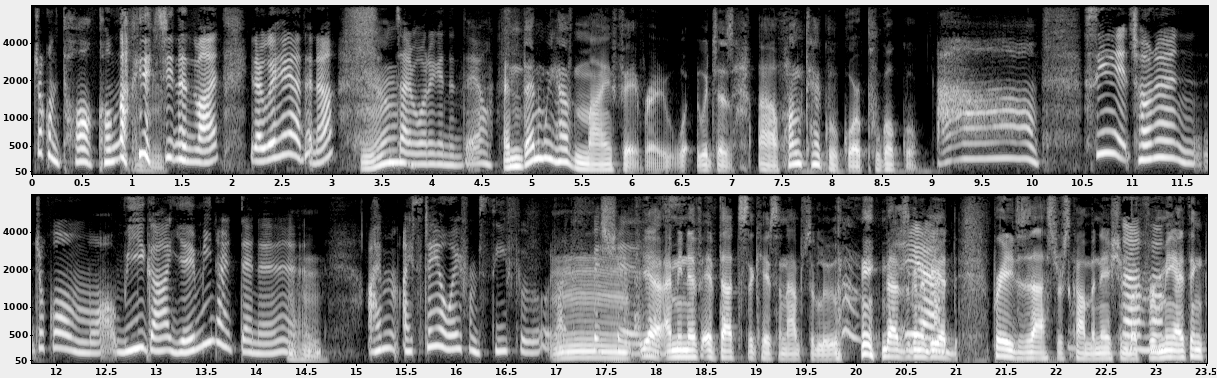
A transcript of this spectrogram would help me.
조금 더 건강해지는 맛이라고 해야 되나? 잘 모르겠는데요. And then we have my favorite, wh- which is uh, 황태국 or 북어국. 아, See, 저는 조금 뭐 위가 예민할 때는 I'm I stay away from seafood like fishes. Yeah, I mean, if, if that's the case, then absolutely, that's going to Yeah. be a pretty disastrous combination. But for me, I think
